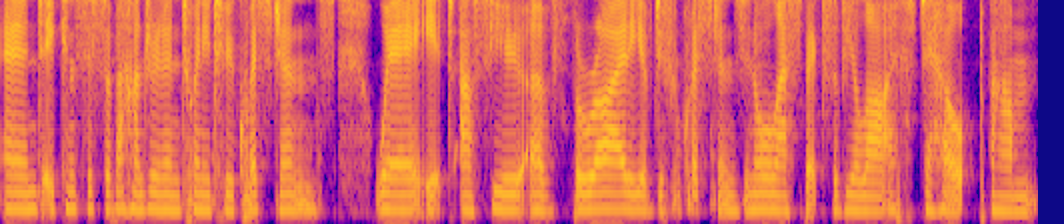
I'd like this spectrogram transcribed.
and it consists of 122 questions where it asks you a variety of different questions in all aspects of your life to help um,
